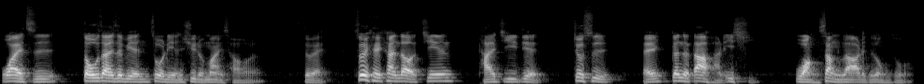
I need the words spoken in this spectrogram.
外资都在这边做连续的卖超了，对不对？所以可以看到今天台积电就是。哎，跟着大盘一起往上拉的一个动作，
